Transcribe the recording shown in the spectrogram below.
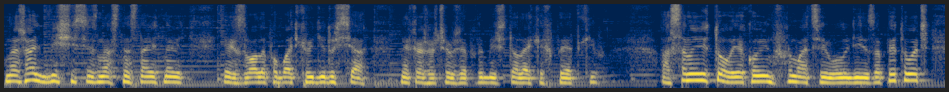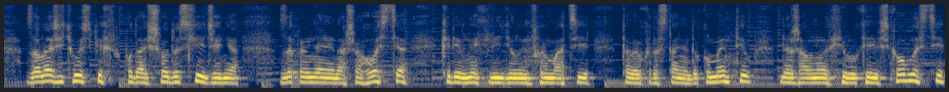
На жаль, більшість із нас не знають навіть, як звали по батькові дідуся, не кажучи вже про більш далеких предків. А саме від того, якою інформацією володіє запитувач, залежить успіх подальшого дослідження, запевняє наша гостя, керівник відділу інформації та використання документів Державного архіву Київської області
